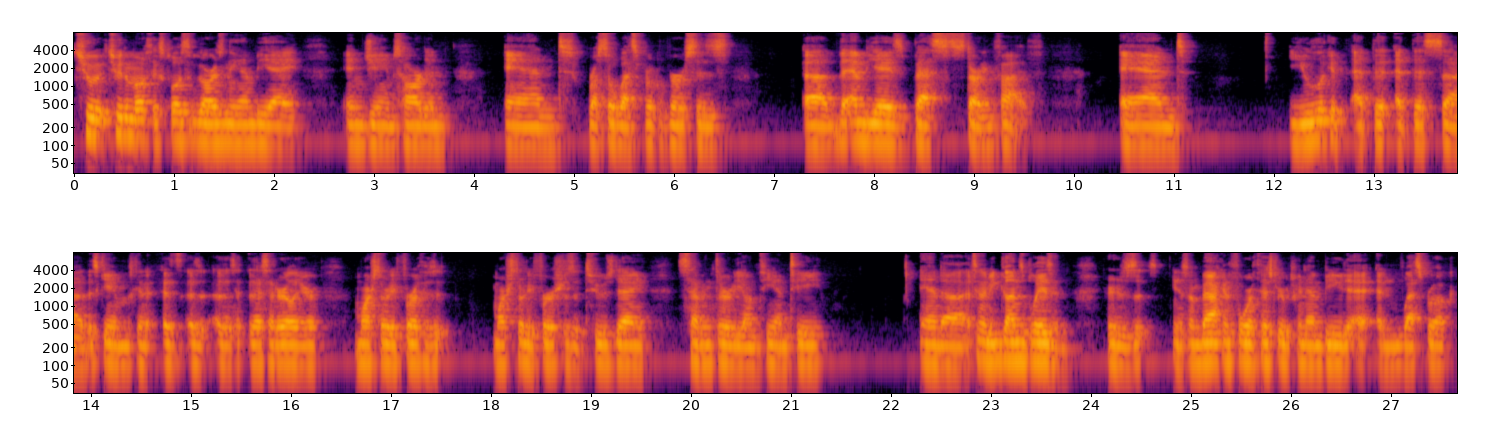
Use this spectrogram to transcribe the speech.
two two of the most explosive guards in the NBA in James Harden and Russell Westbrook versus uh, the NBA's best starting five, and you look at, at the at this uh, this game is gonna as, as, as, I said earlier, March thirty first is March thirty first is a Tuesday, seven thirty on TNT, and uh, it's gonna be guns blazing. There's you know some back and forth history between Embiid and Westbrook,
